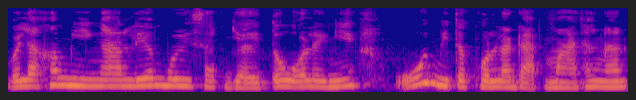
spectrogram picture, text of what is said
เวลาเขามีงานเลี้ยงบริษัทใหญ่โตอะไรนี้อุ้ยมีแต่คนระดับมาทั้งนั้น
